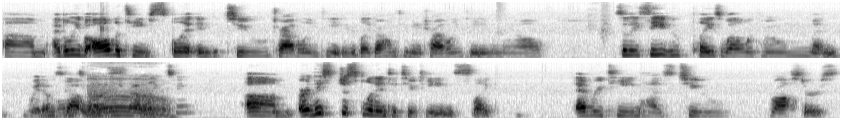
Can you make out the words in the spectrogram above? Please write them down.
Um, I believe all the teams split into two traveling teams, like a home team and a traveling team, and they all so they see who plays well with whom, and Wait, a Who's home got team and a what? traveling Oh. team? um, or they s- just split into two teams. Like every team has two rosters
